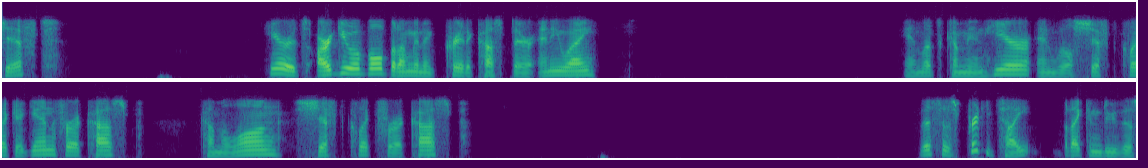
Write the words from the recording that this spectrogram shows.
shift. Here it's arguable, but I'm going to create a cusp there anyway. And let's come in here and we'll shift click again for a cusp. Come along, shift click for a cusp. This is pretty tight, but I can do this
